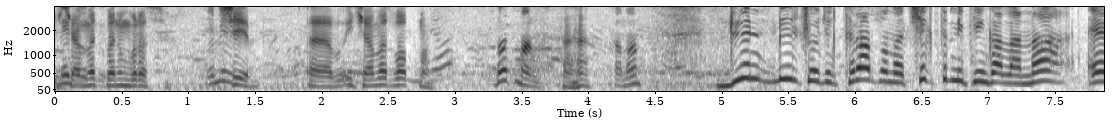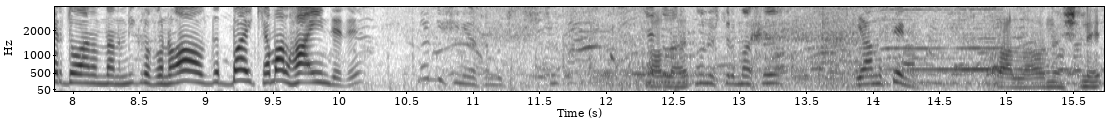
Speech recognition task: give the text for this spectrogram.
Ne İkamet bekliyor? benim burası. Emin Şey, e, bu ikamet Batman. Batman mı? Hı hı. tamam. Dün bir çocuk Trabzon'da çıktı miting alanına Erdoğan'dan mikrofonu aldı. Bay Kemal hain dedi. Ne düşünüyorsun bu çıkış için? Erdoğan'ın Vallahi- konuşturması yanlış değil mi? Vallahi onun şimdi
